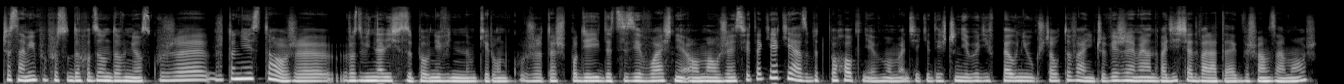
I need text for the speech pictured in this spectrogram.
czasami po prostu dochodzą do wniosku, że, że to nie jest to, że rozwinęli się zupełnie w innym kierunku, że też podjęli decyzję właśnie o małżeństwie, tak jak ja, zbyt pochopnie w momencie, kiedy jeszcze nie byli w pełni ukształtowani. Czy wiesz, że ja miałam 22 lata, jak wyszłam za mąż?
